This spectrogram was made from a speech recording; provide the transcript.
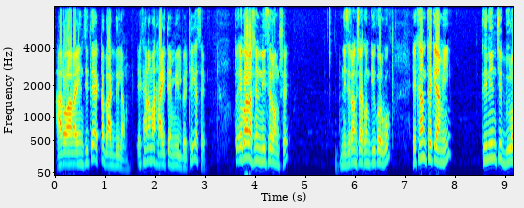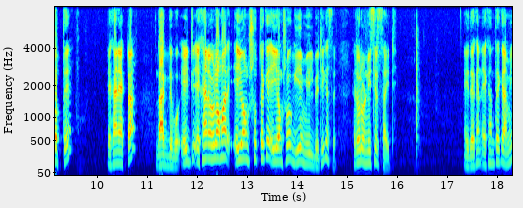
আরও আড়াই ইঞ্চিতে একটা দাগ দিলাম। এখানে আমার হাইটা মিলবে, ঠিক আছে? তো এবার আসেন নিচের অংশে। নিচের অংশে এখন কি করব? এখান থেকে আমি তিন ইঞ্চি দূরত্বে এখানে একটা দাগ দেব। এই এখানে হলো আমার এই অংশ থেকে এই অংশ গিয়ে মিলবে, ঠিক আছে? এটা হলো নিচের সাইড এই দেখেন, এখান থেকে আমি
